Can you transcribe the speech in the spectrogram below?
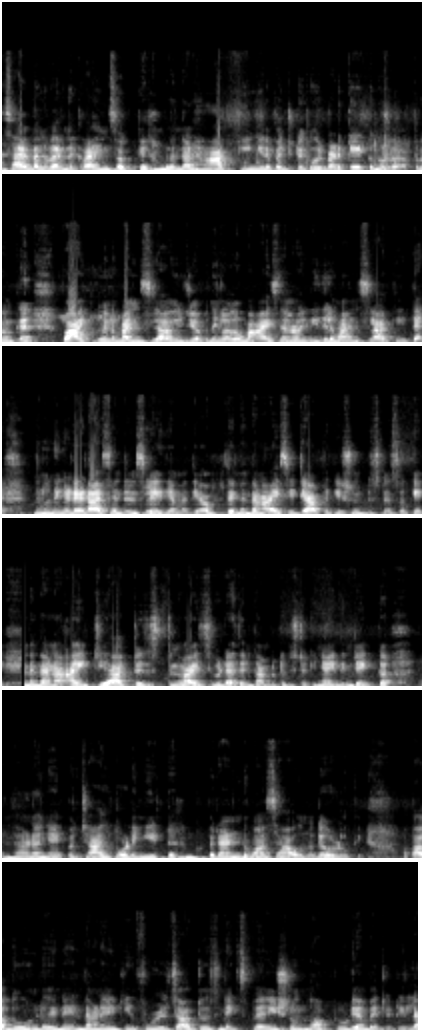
സൈബറിൽ വരുന്ന ക്രൈംസ് ഒക്കെ നമ്മൾ എന്താണ് ഹാക്കിങ്ങിനെ പറ്റിയിട്ടൊക്കെ ഒരുപാട് കേൾക്കുന്നുള്ളത് അപ്പോൾ നമുക്ക് വായിക്കുന്നതിന് മനസ്സിലാവുകയും ചെയ്യും. അപ്പോൾ നിങ്ങളത് വായിച്ച് നല്ല രീതിയിൽ മനസ്സിലാക്കിയിട്ട് നിങ്ങൾ നിങ്ങളുടേതായ സെന്റൻസിൽ എഴുതിയാൽ മതിയാവും. Then എന്താണ് I C T application business okay പിന്നെ എന്താണ് ഐ ടി ആക്ട് ജസ്റ്റ് ഒന്ന് വായിച്ച് വിടുക. Then കമ്പ്യൂട്ടർ ഒക്കെ. ഞാൻ ഇതിന്റെയൊക്കെ എന്താണ് ഞാൻ ഇപ്പോൾ ചാനൽ തുടങ്ങിയിട്ട് നമുക്കിപ്പോൾ രണ്ട് മാസം ആവുന്നതേ ഉള്ളൂ ഓക്കെ അപ്പോൾ അതുകൊണ്ട് തന്നെ എന്താണ് എനിക്ക് ഫുൾ ചാപ്റ്റേഴ്സിന്റെ എക്സ്പ്ലനേഷൻ ഒന്നും അപ്ലോഡ് ചെയ്യാൻ പറ്റിയിട്ടില്ല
